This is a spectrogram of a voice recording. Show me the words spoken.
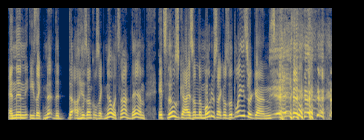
And then he's like, no, the, the uh, his uncle's like, "No, it's not them. It's those guys on the motorcycles with laser guns."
